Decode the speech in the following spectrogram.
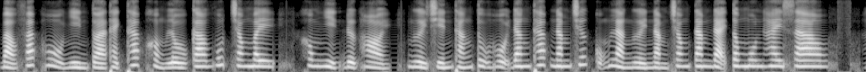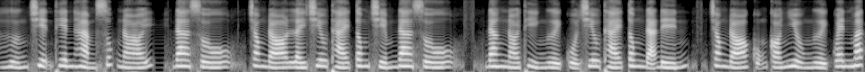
Bảo Pháp Hổ nhìn tòa thạch tháp khổng lồ cao vút trong mây, không nhịn được hỏi, người chiến thắng tụ hội đăng tháp năm trước cũng là người nằm trong tam đại tông môn hay sao? Hướng triện thiên hàm xúc nói, đa số, trong đó lấy chiêu thái tông chiếm đa số. Đang nói thì người của chiêu thái tông đã đến, trong đó cũng có nhiều người quen mắt,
